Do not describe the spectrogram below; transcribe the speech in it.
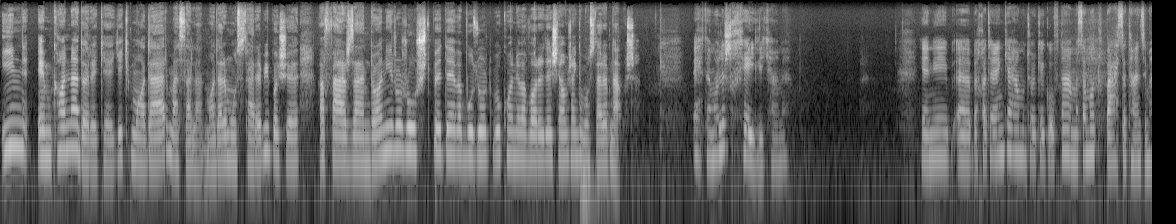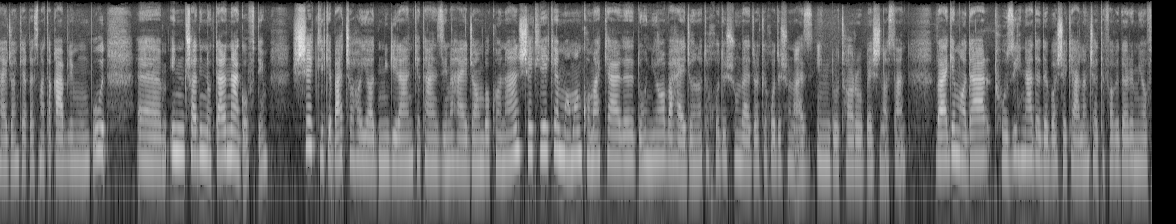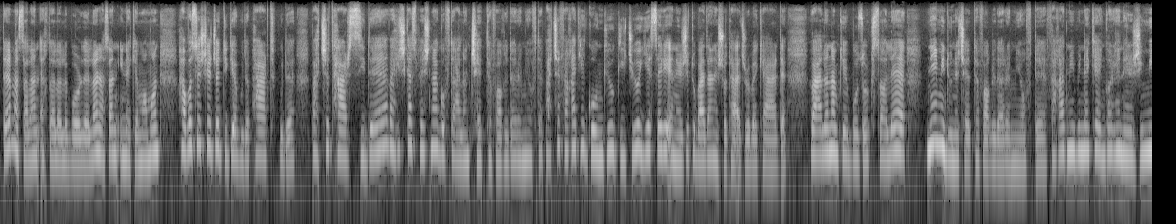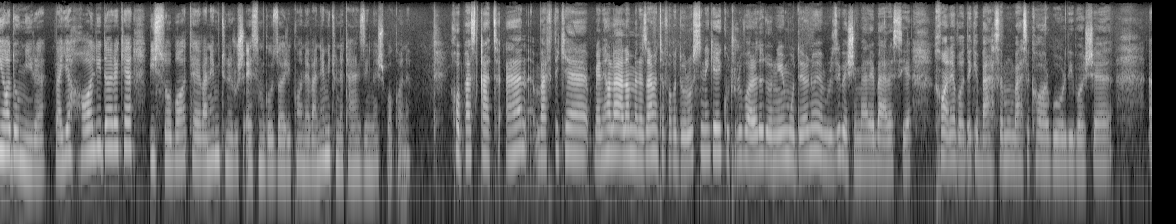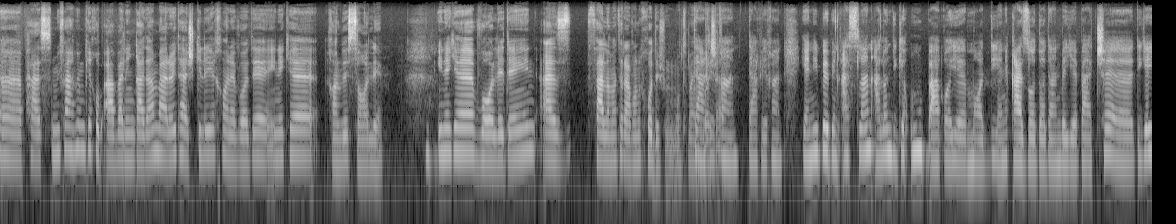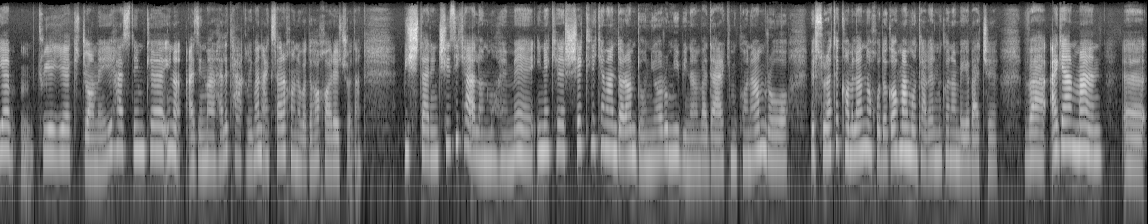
این امکان نداره که یک مادر مثلا مادر مستربی باشه و فرزندانی رو رشد بده و بزرگ بکنه و وارد اجتماع بشن که مسترب نباشن. احتمالش خیلی کمه. یعنی به خاطر اینکه همونطور که گفتم مثلا ما تو بحث تنظیم هیجان که قسمت قبلیمون بود این شاید این نکته رو نگفتیم. شکلی که بچه ها یاد می‌گیرن که تنظیم هیجان بکنن شکلیه که مامان کمک کرده دنیا و هیجانات خودشون و ادراک خودشون از این دوتا رو بشناسن. و اگه مادر توضیح نداده باشه که الان چه اتفاقی داره میفته مثلا اختلال بردرلاین اصلا اینه که مامان حواسش یه جا دیگه بوده پرت بوده. بچه ترسیده و هیچکس بهش نگفته الان چه اتفاقی داره میفته بچه فقط یه گنگی و گیجی و یه سری انرژی تو بدنش رو تجربه کرده. و الان هم که بزرگ ساله نمی‌دونه چه اتفاقی داره میفته فقط می‌بینه که انگار انرژی میاد و میره و یه حالی داره که بی و نمی‌تونه روش اسم گذاری کنه و نمی‌تونه تنظیمش بکنه. خب پس قطعا وقتی که یعنی حالا الان به نظرم اتفاق درست اینه که کوچولو وارد دنیای مدرن و امروزی بشیم برای بررسی خانواده که بحثمون بحث کاربردی باشه. پس می‌فهمیم که خب اولین قدم برای تشکیل یک خانواده اینه که خانواده سالم. اینه که والدین از سلامت روان خودشون مطمئن دقیقا باشن. دقیقا یعنی ببین اصلا الان دیگه اون بقای مادی یعنی غذا دادن به یه بچه دیگه یه توی یک جامعه هستیم که این از این مرحله تقریبا اکثر خانواده ها خارج شدن. بیشترین چیزی که الان مهمه اینه که شکلی که من دارم دنیا رو می‌بینم و درک می‌کنم رو به صورت کاملا ناخودآگاه من منتقل می‌کنم به یه بچه. و اگر من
